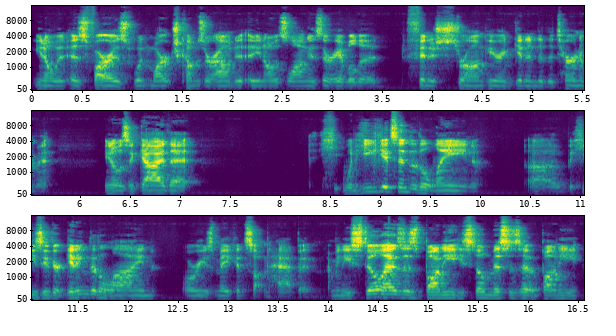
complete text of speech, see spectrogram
You know, as far as when March comes around, you know, as long as they're able to finish strong here and get into the tournament, you know, as a guy that he, when he gets into the lane, uh, he's either getting to the line or he's making something happen. I mean, he still has his bunny, he still misses a bunny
